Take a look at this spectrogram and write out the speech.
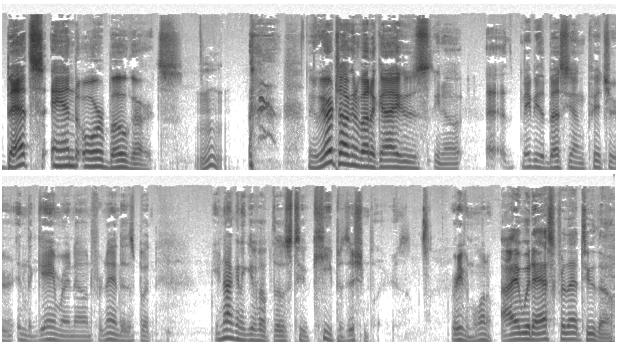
Betts and or Bogaerts. Mm. I mean, we are talking about a guy who's you know uh, maybe the best young pitcher in the game right now in Fernandez, but you're not going to give up those two key position players, or even one of them. I would ask for that too though,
